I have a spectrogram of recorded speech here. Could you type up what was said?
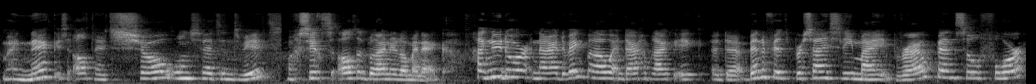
mijn nek is altijd zo ontzettend wit. Mijn gezicht is altijd bruiner dan mijn nek. Ga ik nu door naar de wenkbrauwen en daar gebruik ik de Benefit Precisely My Brow Pencil voor.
